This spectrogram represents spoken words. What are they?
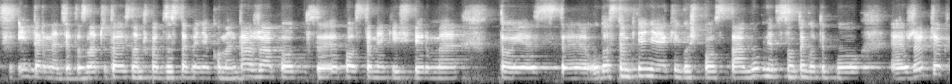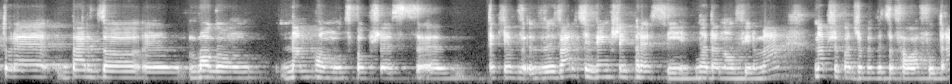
w internecie. To znaczy, to jest na przykład zostawienie komentarza pod postem jakiejś firmy, to jest udostępnienie jakiegoś posta. Głównie to są tego typu rzeczy, które bardzo mogą nam pomóc poprzez e, takie wywarcie większej presji na daną firmę, na przykład, żeby wycofała futra.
